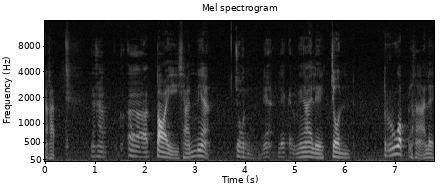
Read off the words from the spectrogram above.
นะครับนะครับต่อยฉันเนี่ยจนเนี่ยเรียกกันง่ายๆเลยจนรวบหาเลย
